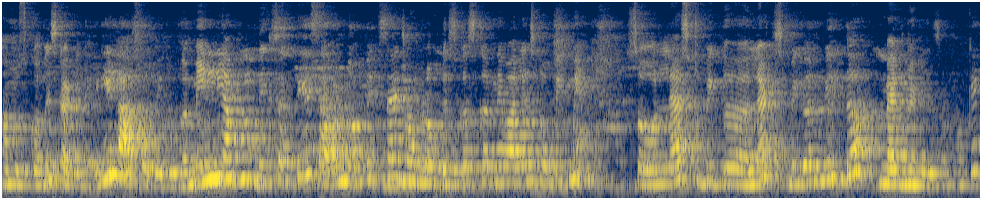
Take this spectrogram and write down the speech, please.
हम उसको अभी स्टडी करेंगे लास्ट टॉपिक होगा। मेनली आप लोग देख सकते हैं सेवन टॉपिक्स है जो हम लोग डिस्कस करने वाले हैं इस टॉपिक में। So let's let's begin with the magnetism okay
